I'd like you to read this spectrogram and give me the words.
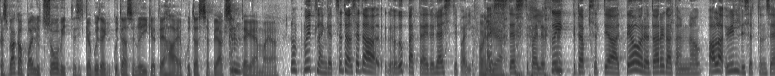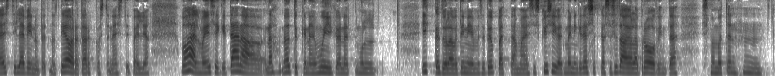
kas väga paljud soovitasid ka kuidagi, kuidas on õige teha ja kuidas sa peaksid tegema ja? no ma ütlengi, et seda, seda õpetajaid oli hästi palju, hästi-hästi palju, kõik täpselt ja teooriatargad on no, ala, üldiselt on see hästi levinud, et noh, teooriatarkust on hästi palju. vahel ma isegi täna noh, natukene muigan, et mul ikka tulevad inimesed õpetama ja siis küsivad mõningaid asju, et kas sa seda ei ole proovinud. siis ma mõtlen hmm,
